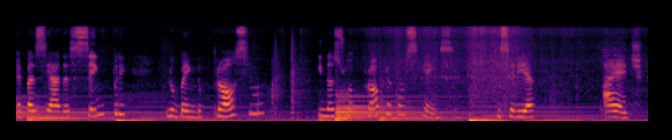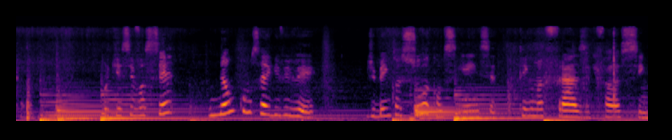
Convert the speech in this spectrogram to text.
é baseada sempre no bem do próximo e na sua própria consciência, que seria a ética. Porque se você não consegue viver de bem com a sua consciência, tem uma frase que fala assim:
